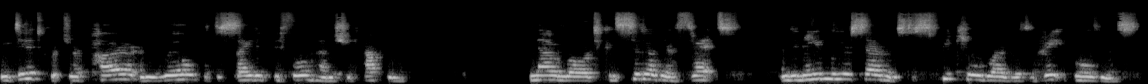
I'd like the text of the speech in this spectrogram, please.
We did what your power and will had decided beforehand should happen. Now, Lord, consider their threats and enable your servants to speak your word with great boldness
